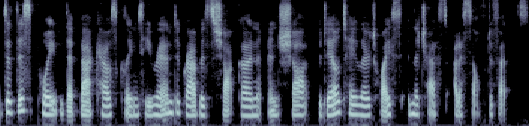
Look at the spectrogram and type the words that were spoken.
It's at this point that Backhouse claims he ran to grab his shotgun and shot Bedale Taylor twice in the chest out of self defense.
